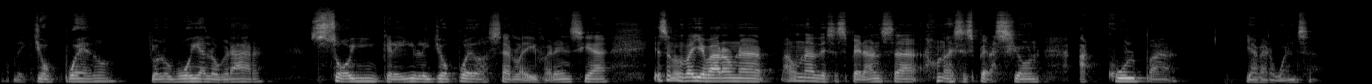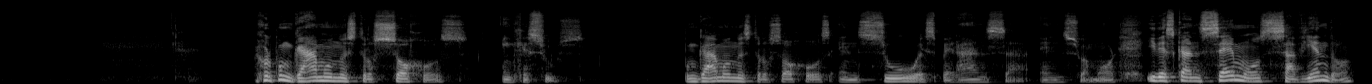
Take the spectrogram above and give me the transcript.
donde yo puedo, yo lo voy a lograr, soy increíble, yo puedo hacer la diferencia. Y eso nos va a llevar a una, a una desesperanza, a una desesperación, a culpa y a vergüenza. Mejor pongamos nuestros ojos en Jesús. Pongamos nuestros ojos en su esperanza, en su amor. Y descansemos sabiendo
